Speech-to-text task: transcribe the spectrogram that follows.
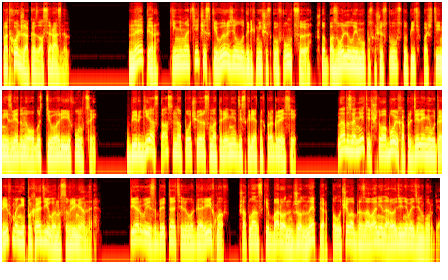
Подход же оказался разным. Неппер кинематически выразил логарифмическую функцию, что позволило ему по существу вступить в почти неизведанную область теории функций. Бюрги остался на почве рассмотрения дискретных прогрессий. Надо заметить, что обоих определение логарифма не походило на современное. Первый изобретатель логарифмов, шотландский барон Джон Неппер, получил образование на родине в Эдинбурге.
